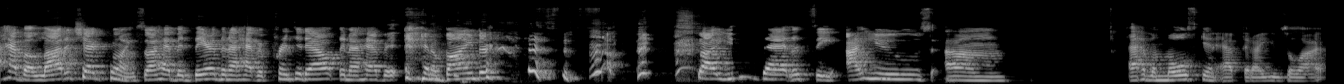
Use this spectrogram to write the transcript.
I have a lot of checkpoints. So I have it there, then I have it printed out, then I have it in a binder. so I use that. Let's see. I use um I have a Moleskine app that I use a lot.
